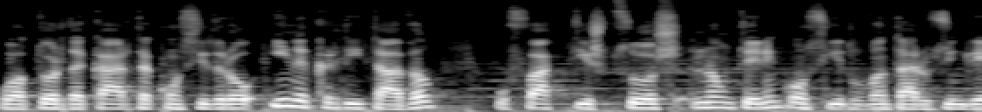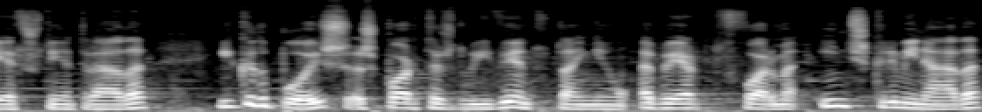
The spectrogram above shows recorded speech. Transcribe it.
O autor da carta considerou inacreditável o facto de as pessoas não terem conseguido levantar os ingressos de entrada e que depois as portas do evento tenham aberto de forma indiscriminada,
